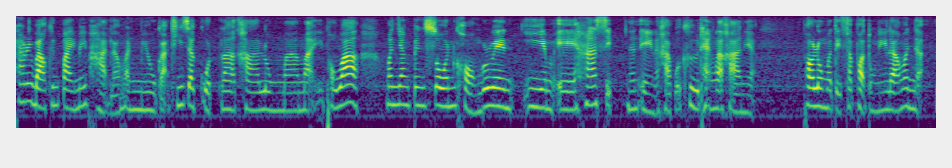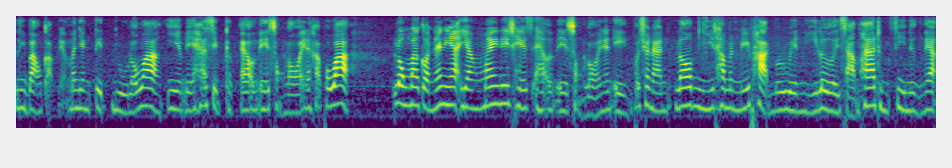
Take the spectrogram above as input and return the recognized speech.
ถ้ารีบาวขึ้นไปไม่ผ่านแล้วมันมีโอกาสที่จะกดราคาลงมาใหม่ เพราะว่ามันยังเป็นโซนของบริเวณ EMA 50 นั่นเองนะคะ ก็คือแท่งราคาเนี่ย พอลงมาติดซัพพอร์ตตรงนี้แล้วมันจะรีบาวกลับเนี่ย มันยังติดอยู่ระหว่าง EMA 50 กับ LMA 200 นะคะ เพราะว่าลงมาก่อนหน้านี้ยังไม่ได้เทส LMA 200 นั่นเอง เพราะฉะนั้นรอบนี้ถ้ามันไม่ผ่านบริเวณนี้เลย 35ถึง41 เนี่ย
